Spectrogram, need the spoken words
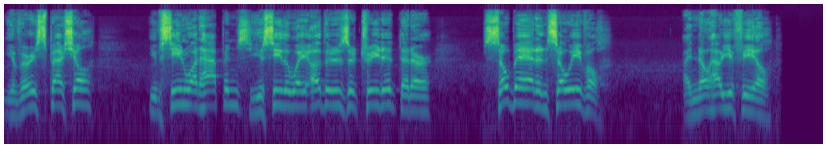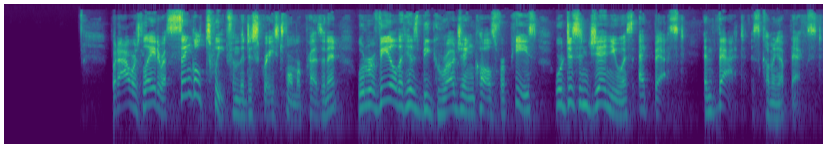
You're very special. You've seen what happens. You see the way others are treated that are so bad and so evil. I know how you feel. But hours later, a single tweet from the disgraced former president would reveal that his begrudging calls for peace were disingenuous at best. And that is coming up next.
